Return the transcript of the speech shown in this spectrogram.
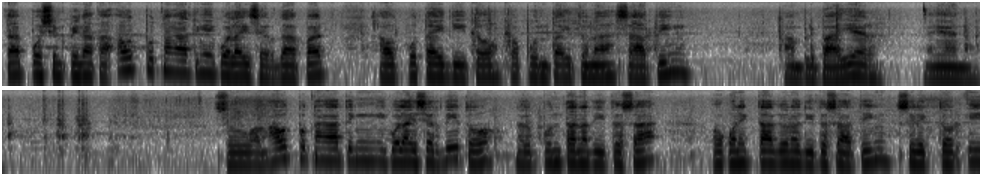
Tapos yung pinaka-output ng ating equalizer dapat output tayo dito, papunta ito na sa ating amplifier. Ayan. So, ang output ng ating equalizer dito, nagpunta na dito sa, o konektado na dito sa ating selector A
